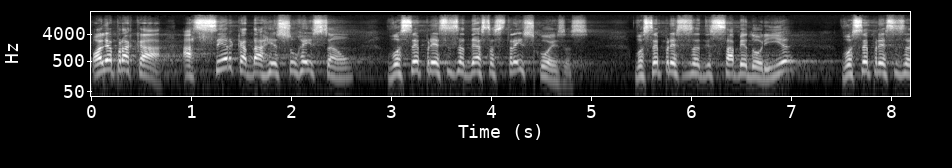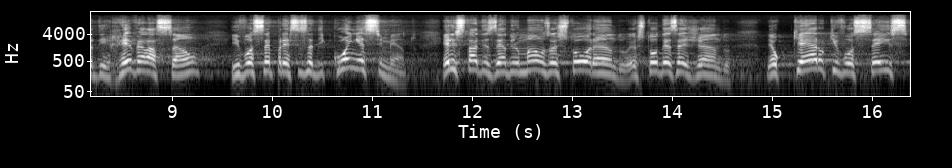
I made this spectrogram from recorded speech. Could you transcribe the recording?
Olha para cá, acerca da ressurreição, você precisa dessas três coisas. Você precisa de sabedoria, você precisa de revelação e você precisa de conhecimento. Ele está dizendo, irmãos, eu estou orando, eu estou desejando, eu quero que vocês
